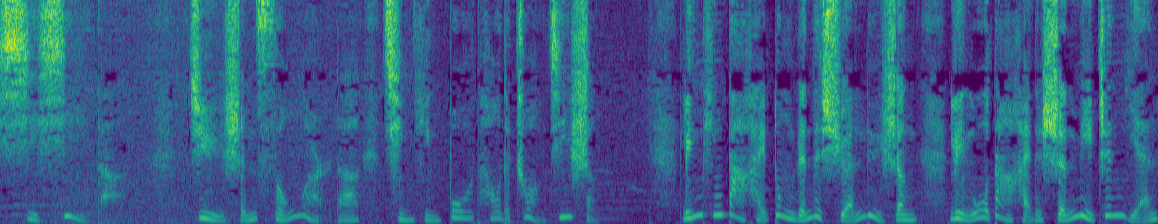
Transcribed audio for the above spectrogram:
细细的。巨神耸耳的倾听波涛的撞击声，聆听大海动人的旋律声，领悟大海的神秘真言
